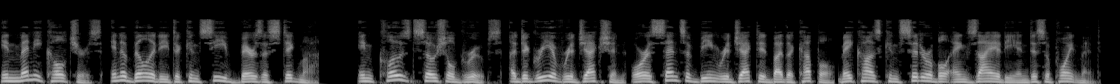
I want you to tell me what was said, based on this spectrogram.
In many cultures, inability to conceive bears a stigma. In closed social groups, a degree of rejection or a sense of being rejected by the couple may cause considerable anxiety and disappointment.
